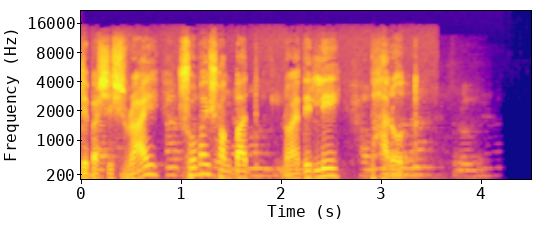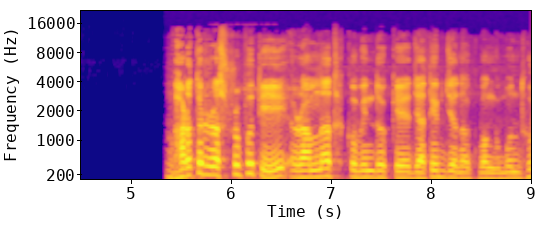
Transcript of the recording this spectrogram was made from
দেবাশিস রায় সময় সংবাদ নয়াদিল্লি ভারত। ভারতের রাষ্ট্রপতি রামনাথ কোবিন্দকে জাতির জনক বঙ্গবন্ধু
